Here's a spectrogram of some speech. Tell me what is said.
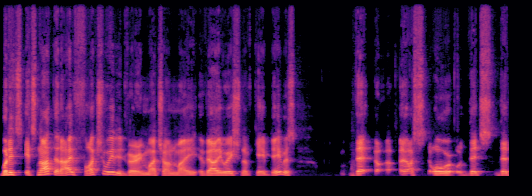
But it's it's not that I've fluctuated very much on my evaluation of Gabe Davis that uh, uh or that's that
